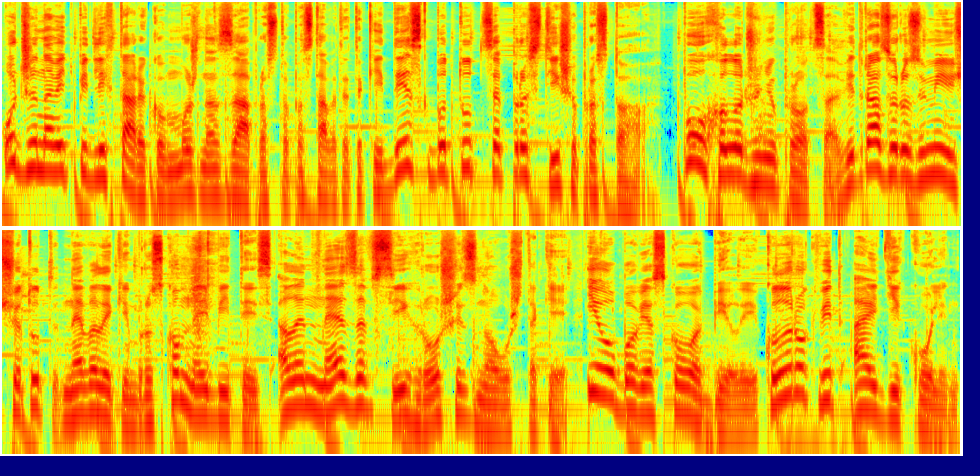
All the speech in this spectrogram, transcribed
Отже, навіть під ліхтариком можна запросто поставити такий диск, бо тут це простіше простого. По охолодженню проца відразу розумію, що тут невеликим бруском не обійтись, але не за всі гроші знову ж таки. І обов'язково білий кулерок від ID Cooling.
